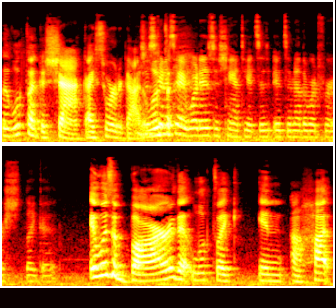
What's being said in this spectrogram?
It looked like a shack. I swear to God, I was it just gonna say, what is a shanty? It's a, it's another word for a sh- like a. it was a bar that looked like in a hut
